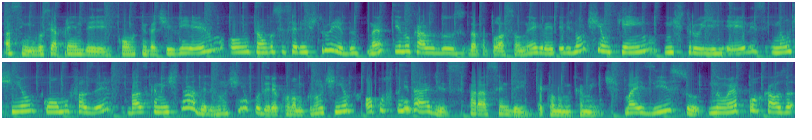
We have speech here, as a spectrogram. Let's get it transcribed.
assim, você aprender com tentativa e erro, ou então você ser instruído, né? E no caso dos, da população negra, eles não tinham quem instruir eles e não tinham como fazer basicamente nada. Eles não tinham poder econômico, não tinham oportunidades para ascender economicamente. Mas isso não é por causa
